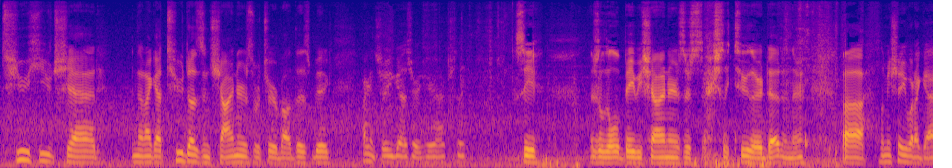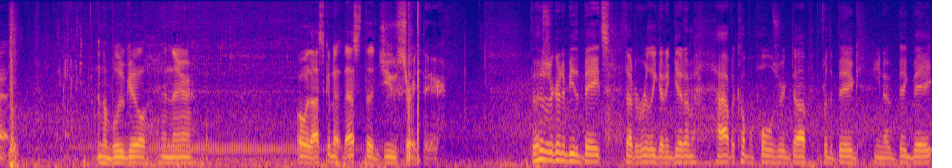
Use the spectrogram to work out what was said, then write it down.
two huge shad, and then I got two dozen shiners, which are about this big. I can show you guys right here, actually. See, there's a little baby shiners. There's actually two that are dead in there. Uh, let me show you what I got. And the bluegill in there. Oh, that's gonna that's the juice right there. those are to be the baits that are really to get them. I have a couple poles rigged up for the big, you know, big bait.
